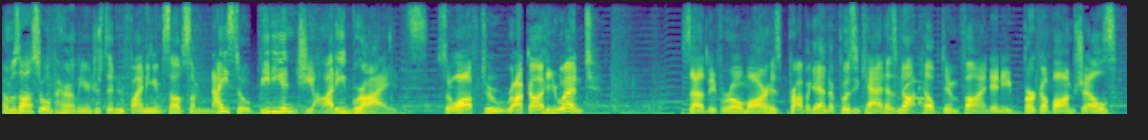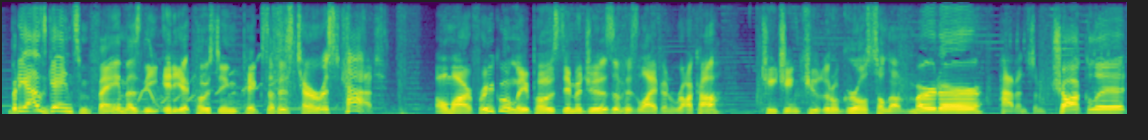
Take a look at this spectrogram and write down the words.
and was also apparently interested in finding himself some nice, obedient jihadi brides. So off to Raqqa he went. Sadly for Omar, his propaganda pussycat has not helped him find any burqa bombshells, but he has gained some fame as the idiot posting pics of his terrorist cat. Omar frequently posts images of his life in Raqqa, teaching cute little girls to love murder, having some chocolate,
